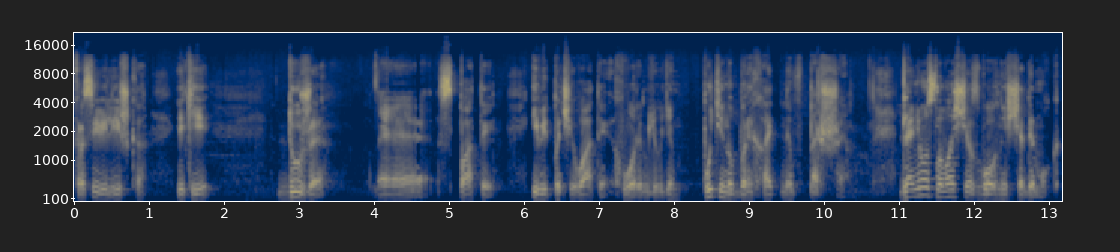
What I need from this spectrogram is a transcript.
красиві ліжка, які дуже е, спати і відпочивати хворим людям. Путіну брехать не вперше. Для нього слова ще з вогнища димок.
